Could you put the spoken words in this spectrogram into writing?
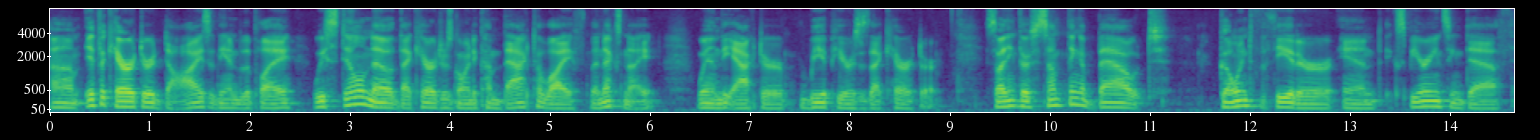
Um, if a character dies at the end of the play, we still know that character is going to come back to life the next night when the actor reappears as that character. So I think there's something about going to the theater and experiencing death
